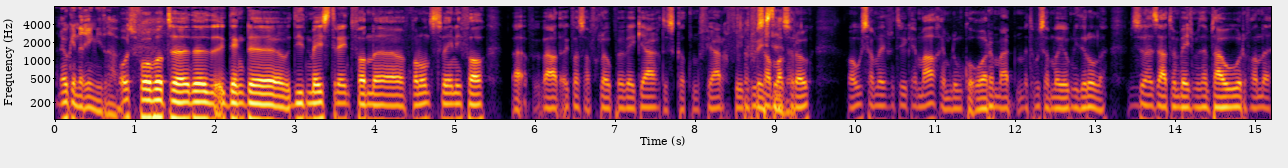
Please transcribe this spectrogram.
En ook in de ring niet trouwens. Als voorbeeld, eh, de, ik denk de, die het meest traint van, eh, van ons twee in ieder geval. Hadden- ik was afgelopen week jarig, dus ik had mijn verjaardag gevierd. Hoesam was er ook. Maar Hoesam heeft natuurlijk helemaal geen bloemkooloren, maar met Hoesam wil je ook niet rollen. Dus dan zaten we een beetje met hem te houden horen van,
